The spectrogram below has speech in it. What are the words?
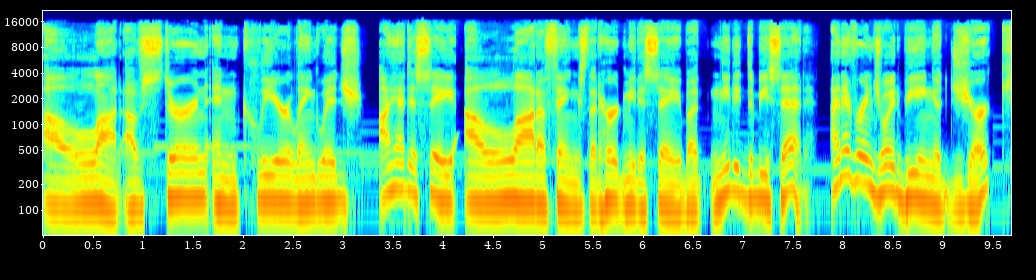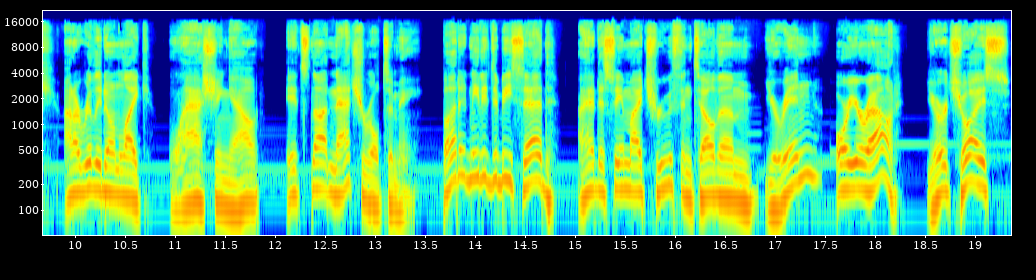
a lot of stern and clear language. I had to say a lot of things that hurt me to say but needed to be said. I never enjoyed being a jerk, and I really don't like lashing out. It's not natural to me. But it needed to be said. I had to say my truth and tell them, you're in or you're out. Your choice,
